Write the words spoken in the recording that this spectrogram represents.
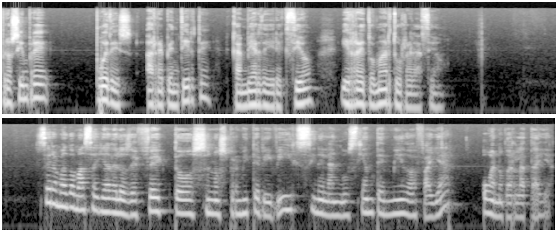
pero siempre puedes arrepentirte, cambiar de dirección y retomar tu relación. Ser amado más allá de los defectos nos permite vivir sin el angustiante miedo a fallar o a no dar la talla.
